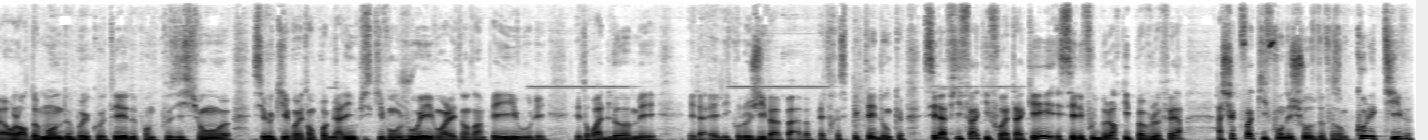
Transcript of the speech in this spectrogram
on leur demande de boycotter, de prendre position. Euh, c'est eux qui vont être en première ligne, puisqu'ils vont jouer, ils vont aller dans un pays où les, droits de l'homme et, l'écologie ne va, va, pas être respectée. Donc, c'est la FIFA qu'il faut attaquer, et c'est les footballeurs qui peuvent le faire. À chaque fois qu'ils font des choses de façon collective,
